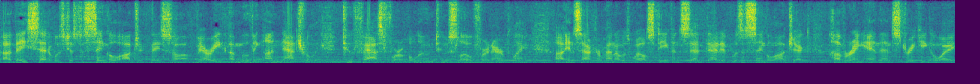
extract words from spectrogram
uh, they said it was just a single object they saw, very uh, moving unnaturally, too fast for a balloon, too slow for an airplane. Uh, in Sacramento as well, Stephen said that it was a single object hovering and then streaking away.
